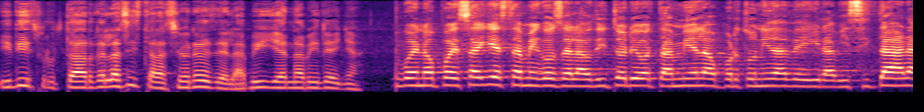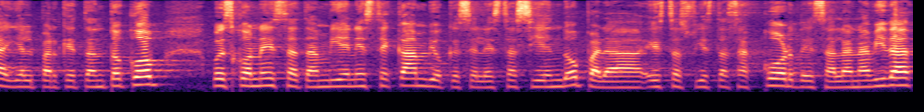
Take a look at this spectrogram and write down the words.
y disfrutar de las instalaciones de la villa navideña. Bueno, pues ahí está, amigos del auditorio, también la oportunidad de ir a visitar ahí el Parque Tantocop, pues con esta también, este cambio que se le está haciendo para estas fiestas acordes a la Navidad.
